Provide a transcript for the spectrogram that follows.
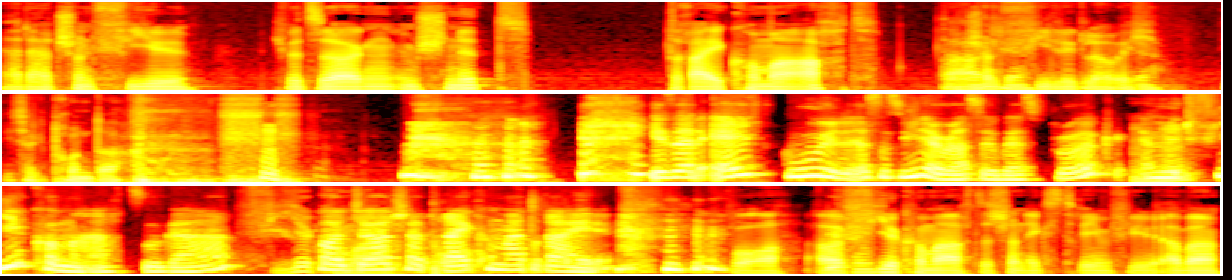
ja, der hat schon viel. Ich würde sagen, im Schnitt 3,8. Der Ah, schon okay. viele, glaube ich. Ja. Ich sag drunter. Ihr seid echt gut. Es ist wieder Russell Westbrook Mhm. mit 4,8 sogar. 4,8. Paul George hat 3,3. Boah, aber 4,8 ist schon extrem viel. Aber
